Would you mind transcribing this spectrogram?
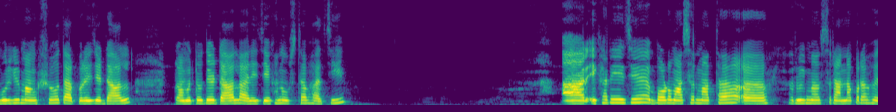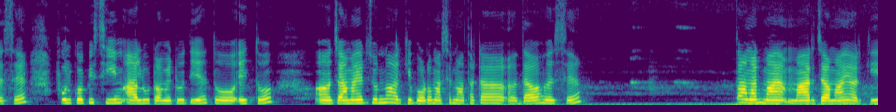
মুরগির মাংস, তারপরে এই যে ডাল, টমেটো দিয়ে ডাল, আর এই যে এখানে উস্তা ভাজি। আর এখানে এই যে বড় মাছের মাথা রুই মাছ রান্না করা হয়েছে। ফুলকপি, সিম, আলু, টমেটো দিয়ে, তো এই তো জামাইয়ের জন্য আর কি বড় মাছের মাথাটা দেওয়া হয়েছে। তো আমার মা, মার জামাই আর কি।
